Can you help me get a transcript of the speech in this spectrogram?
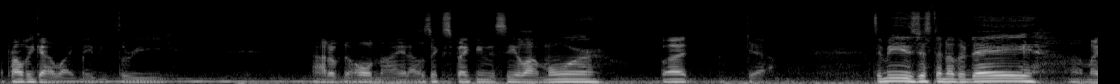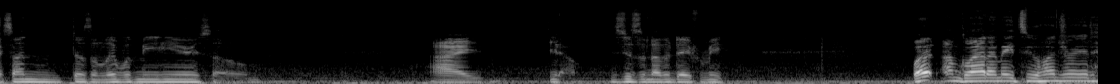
I probably got like maybe three out of the whole night. I was expecting to see a lot more, but yeah. To me, it's just another day. Uh, my son doesn't live with me here, so I, you know, it's just another day for me. But I'm glad I made 200,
